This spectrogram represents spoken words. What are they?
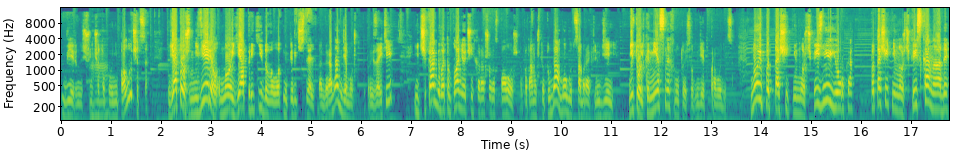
э, уверенность, что uh-huh. ничего такого не получится. Я тоже не верил, но я прикидывал, вот мы перечисляли тогда города, где может это произойти. И Чикаго в этом плане очень хорошо расположено, потому что туда могут собрать людей не только местных, ну то есть вот где это проводится, но и подтащить немножечко из Нью-Йорка, потащить немножечко из Канады,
